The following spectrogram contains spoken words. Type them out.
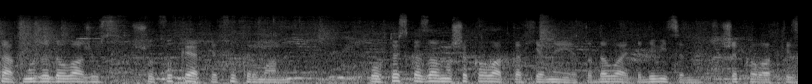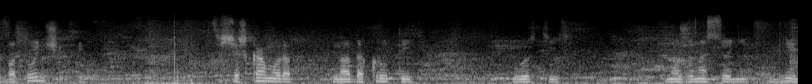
Так, може долажусь, що цукерки, цукермани. О, хтось сказав на шоколадках я не это. Давайте, дивіться на шоколадки з батончики. Це ще ж камера треба крутити, вертити. Може на сьогодні. Блін,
